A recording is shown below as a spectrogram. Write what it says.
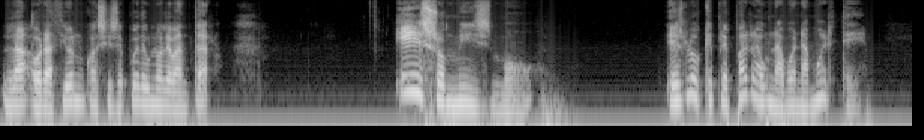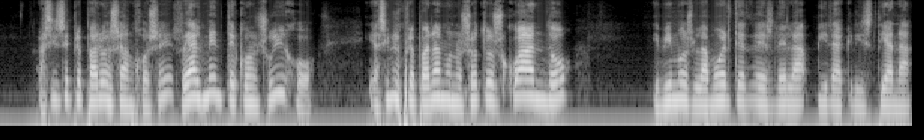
la oración casi se puede uno levantar? Eso mismo es lo que prepara una buena muerte. Así se preparó San José realmente con su hijo, y así nos preparamos nosotros cuando vivimos la muerte desde la vida cristiana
